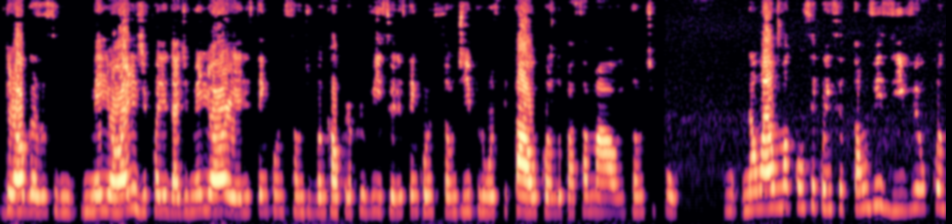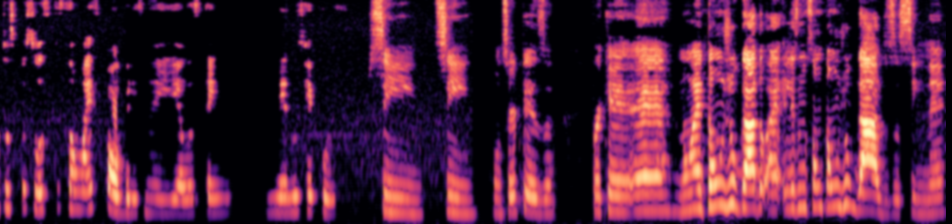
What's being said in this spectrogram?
drogas assim melhores, de qualidade melhor, eles têm condição de bancar o próprio vício, eles têm condição de ir para um hospital quando passa mal. Então, tipo, não é uma consequência tão visível quanto as pessoas que são mais pobres, né? E elas têm menos recursos. Sim, sim, com certeza. Porque é, não é tão julgado, é, eles não são tão julgados assim, né?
